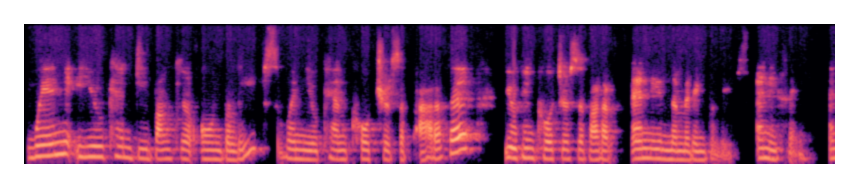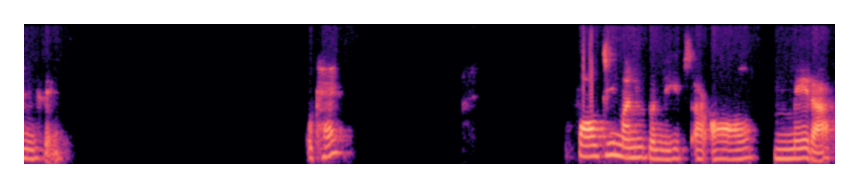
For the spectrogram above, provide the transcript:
when you can debunk your own beliefs, when you can coach yourself out of it, you can coach yourself out of any limiting beliefs, anything, anything. Okay? Faulty money beliefs are all made up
